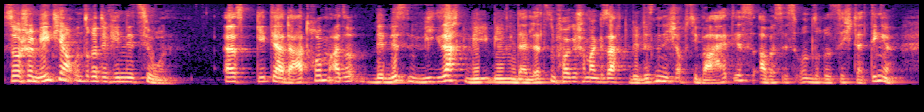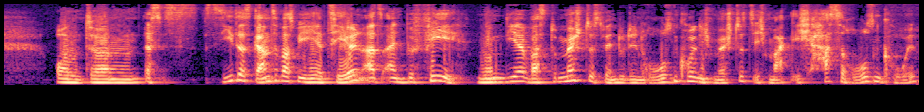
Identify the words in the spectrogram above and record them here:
Social Media, unsere Definition es geht ja darum, also wir wissen, wie gesagt, wie, wie in der letzten Folge schon mal gesagt, wir wissen nicht, ob es die Wahrheit ist, aber es ist unsere Sicht der Dinge. Und ähm, es ist, sieh das Ganze, was wir hier erzählen, als ein Buffet. Nimm dir, was du möchtest. Wenn du den Rosenkohl nicht möchtest, ich mag, ich hasse Rosenkohl,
